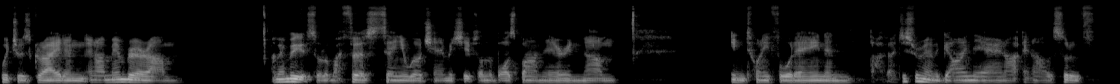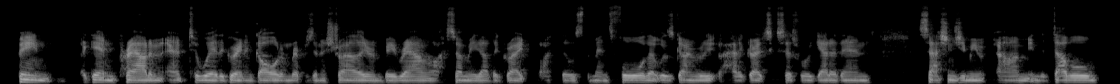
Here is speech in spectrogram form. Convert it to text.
which was great. And and I remember um, I remember sort of my first senior world championships on the Bosbaan there in um, in 2014, and I just remember going there, and I and I was sort of being again proud and, and, to wear the green and gold and represent Australia and be around like so many other great like there was the men's four that was going really had a great successful regatta then Sash and Jimmy um, in the double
